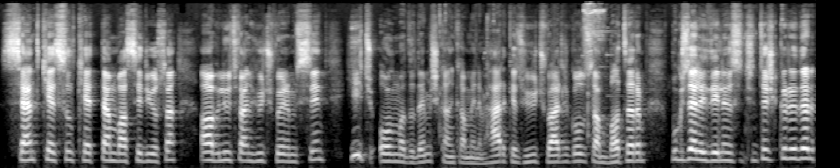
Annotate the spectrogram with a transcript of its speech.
Sand Castle Cat'ten bahsediyorsan abi lütfen Huge verir misin? Hiç olmadı demiş kankam benim. Herkes Huge verecek olursam batarım. Bu güzel hediyeleriniz için teşekkür ederim.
